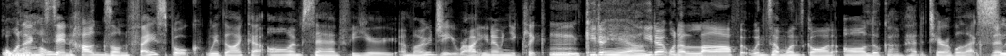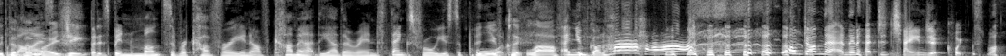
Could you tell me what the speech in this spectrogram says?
want to wow. send hugs on Facebook with like a "Oh, I'm sad for you" emoji, right? You know, when you click, mm, you don't you don't want to laugh at when someone's gone, "Oh, look, I've had a terrible accident, Slip of emoji. but it's been months of recovery, and I've come out the other end. Thanks for all your support." And you've clicked laugh. and you've gone, "Ha ha!" I've done that, and then had to change it quick smile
